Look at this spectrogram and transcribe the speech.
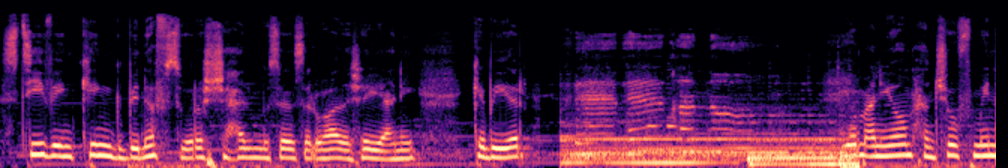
ستيفن كينج بنفسه رشح المسلسل وهذا شيء يعني كبير. يوم عن يوم حنشوف مين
